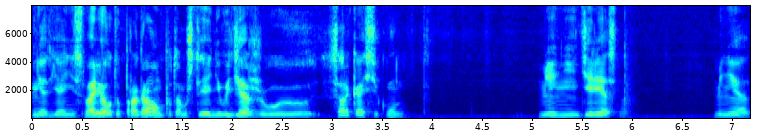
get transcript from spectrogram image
Нет, я не смотрел эту программу, потому что я не выдерживаю 40 секунд. Мне неинтересно. Мне,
